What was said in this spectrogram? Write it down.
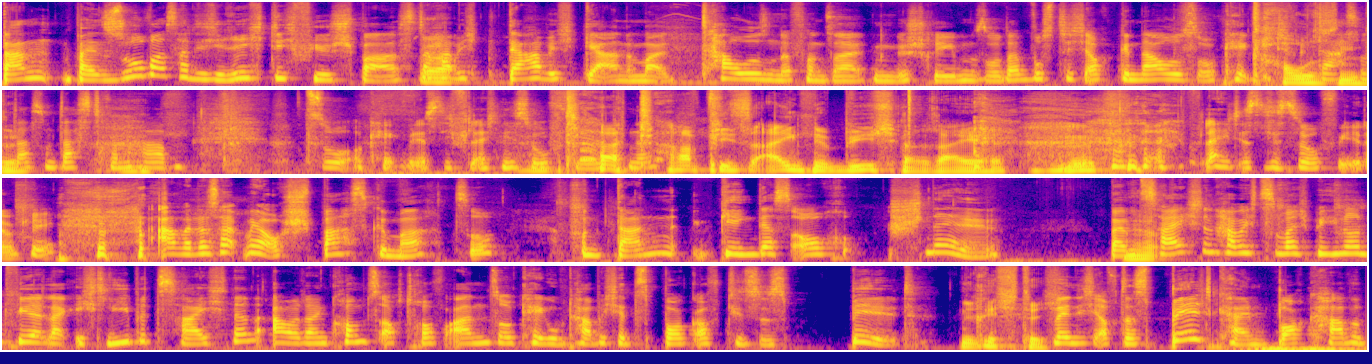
Dann, bei sowas hatte ich richtig viel Spaß. Da Ja. habe ich, da habe ich gerne mal tausende von Seiten geschrieben. So, da wusste ich auch genauso, okay, gut, ich will das und das und das drin haben. So, okay, gut, ist nicht vielleicht nicht so viel. Da, Ne? Tapis eigene Bücherreihe. Vielleicht ist nicht so viel, okay. Aber das hat mir auch Spaß gemacht, so. Und dann ging das auch schnell. Beim Ja. Zeichnen habe ich zum Beispiel hin und wieder, like, ich liebe Zeichnen, aber dann kommt es auch drauf an, so, okay, gut, habe ich jetzt Bock auf dieses Bild. Richtig. Wenn ich auf das Bild keinen Bock habe,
